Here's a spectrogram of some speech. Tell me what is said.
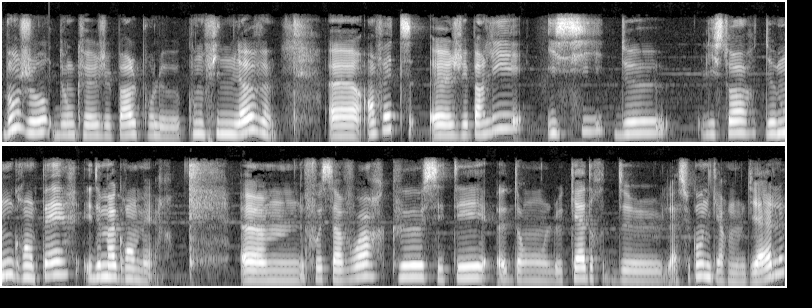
Bonjour, donc euh, je parle pour le Confine Love. Euh, en fait, euh, je vais parler ici de l'histoire de mon grand-père et de ma grand-mère. Il euh, faut savoir que c'était dans le cadre de la Seconde Guerre mondiale,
